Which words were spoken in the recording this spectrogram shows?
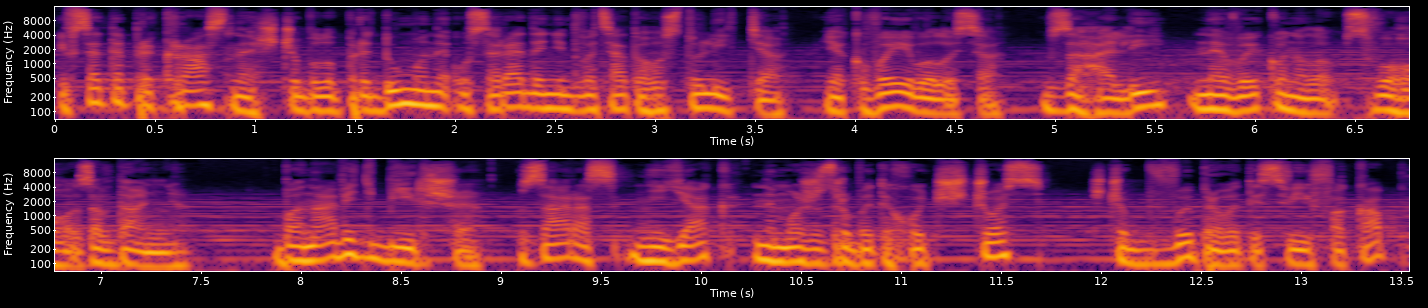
І все те прекрасне, що було придумане у середині ХХ століття, як виявилося, взагалі не виконало свого завдання. Ба навіть більше зараз ніяк не може зробити хоч щось, щоб виправити свій факап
